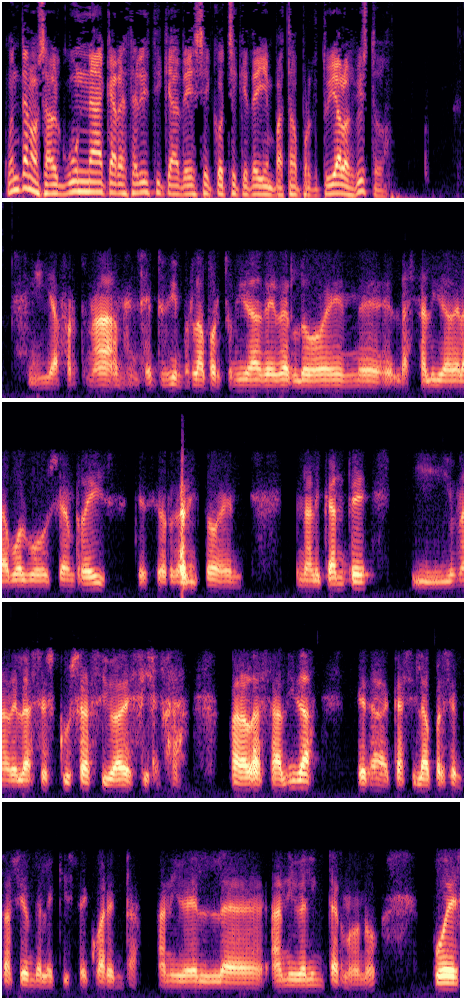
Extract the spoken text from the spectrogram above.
Cuéntanos alguna característica de ese coche que te haya impactado, porque tú ya lo has visto afortunadamente tuvimos la oportunidad de verlo en eh, la salida de la Volvo Ocean Race que se organizó en, en Alicante y una de las excusas iba a decir para, para la salida era casi la presentación del XT40 a nivel eh, a nivel interno, ¿no? Pues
